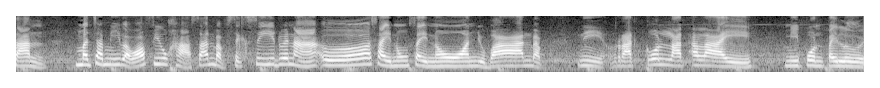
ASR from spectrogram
สั้น มันจะมีแบบว่าฟิลขาสั้นแบบเซ็กซี่ด้วยนะ เออ ใส่นงใส่นอนอยู่บ้านแบบนี่รัดก้นรัดอะไร มีปนไปเลย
